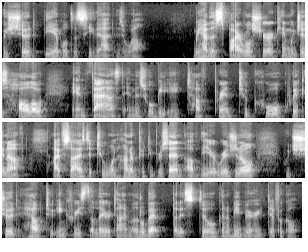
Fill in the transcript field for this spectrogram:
we should be able to see that as well. We have the spiral shuriken, which is hollow and fast, and this will be a tough print to cool quick enough. I've sized it to 150% of the original, which should help to increase the layer time a little bit, but it's still gonna be very difficult.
